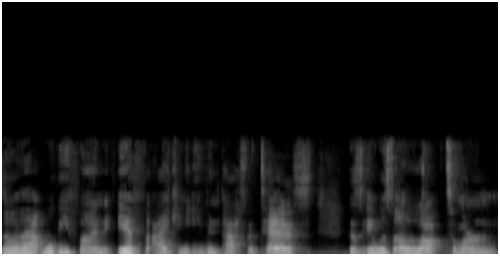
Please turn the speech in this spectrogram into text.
So that will be fun if I can even pass the test because it was a lot to learn.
